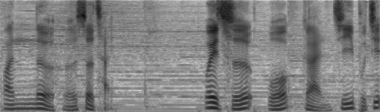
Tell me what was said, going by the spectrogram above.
欢乐和色彩。为此，我感激不尽。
